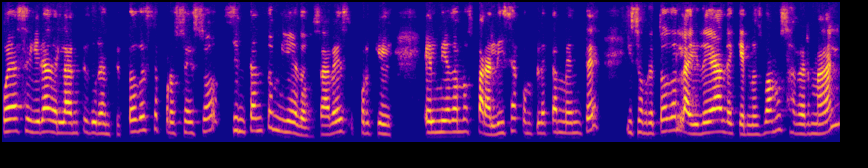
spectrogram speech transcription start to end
puedas seguir adelante durante todo este proceso sin tanto miedo, ¿sabes? Porque el miedo nos paraliza completamente y sobre todo la idea de que nos vamos a ver mal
